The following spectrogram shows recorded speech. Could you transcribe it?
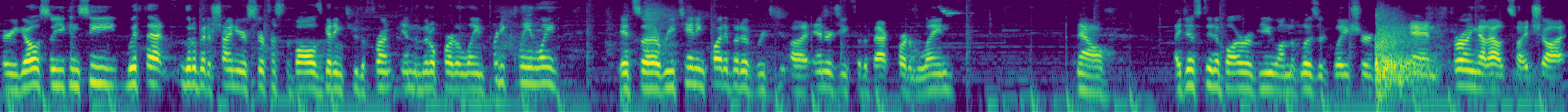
There you go. So you can see with that little bit of shinier surface, the ball is getting through the front in the middle part of the lane pretty cleanly. It's uh, retaining quite a bit of uh, energy for the back part of the lane. Now, I just did a bar review on the Blizzard Glacier and throwing that outside shot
